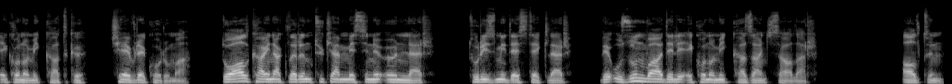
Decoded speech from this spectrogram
Ekonomik katkı, çevre koruma, doğal kaynakların tükenmesini önler, turizmi destekler ve uzun vadeli ekonomik kazanç sağlar. Altın,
